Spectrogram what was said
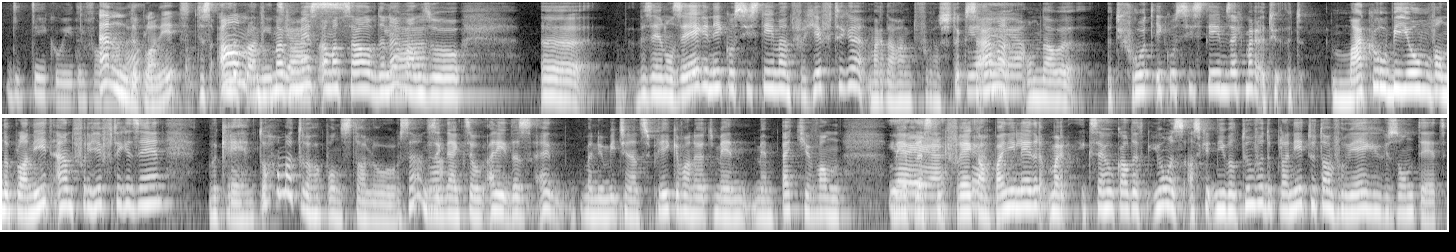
de takeaway ervan. En hè? de planeet. Het is allemaal, maar voor ja. mij is het allemaal hetzelfde. Hè? Van zo, eh, we zijn ons eigen ecosysteem aan het vergiftigen, maar dat hangt voor een stuk samen, omdat we het groot ecosysteem, zeg maar, het, het macrobioom van de planeet aan het vergiftigen zijn. We krijgen toch allemaal terug op ons taloors. Hè? Dus Ja. ik denk zo, allee, dat is, ik ben nu een beetje aan het spreken vanuit mijn, mijn petje van Ja, mij ja, ja. plasticvrij Ja. campagneleider. Maar ik zeg ook altijd, jongens, als je het niet wilt doen voor de planeet, doe het dan voor je eigen gezondheid.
